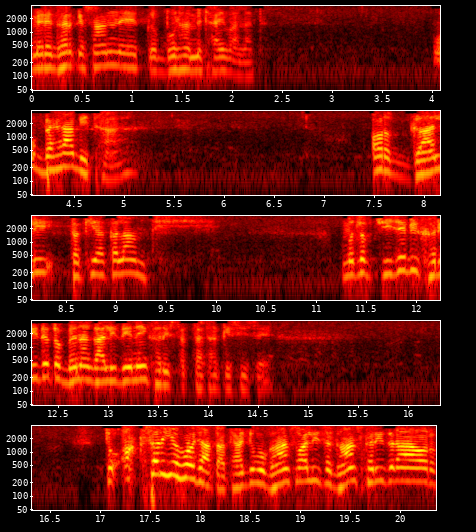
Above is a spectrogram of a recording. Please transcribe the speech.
मेरे घर के सामने एक बूढ़ा मिठाई वाला था। वो बहरा भी था। और गाली तकिया कलाम थी। मतलब चीज़ें भी खरीदे तो बिना गाली दिए नहीं खरीद सकता था किसी से। तो अक्सर ये हो जाता था कि वो घास वाली से घास खरीद रहा है और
